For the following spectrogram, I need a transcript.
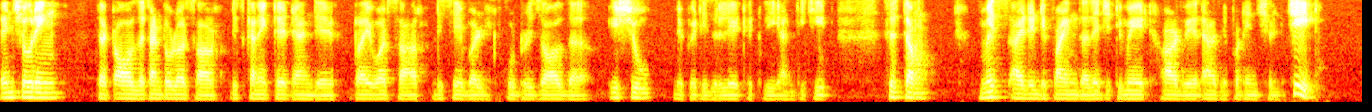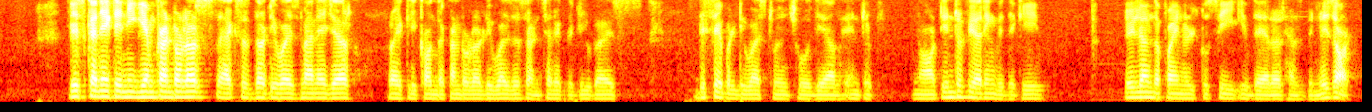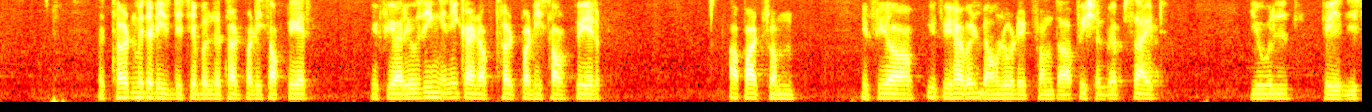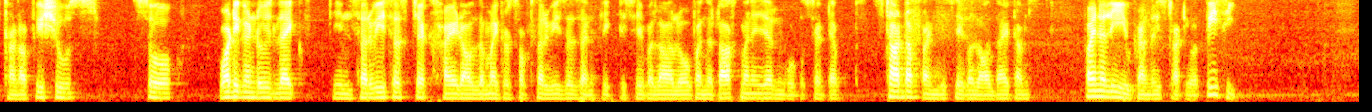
Ensuring that all the controllers are disconnected and their drivers are disabled could resolve the issue if it is related to the anti-cheat system misidentifying the legitimate hardware as a potential cheat. Disconnect any game controllers, access the device manager, right click on the controller devices and select the device disable device to ensure they are inter not interfering with the game. Relearn the final to see if the error has been resolved. The third method is disable the third-party software if you are using any kind of third-party software apart from if you are if you haven't downloaded from the official website you will face these kind of issues. So what you can do is like in services check hide all the microsoft services and click disable all open the task manager and go to setup startup and disable all the items. Finally you can restart your pc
